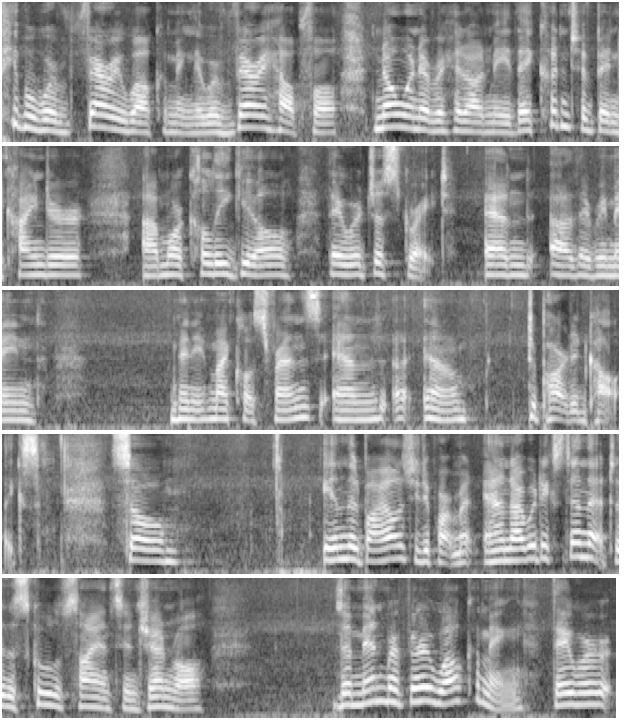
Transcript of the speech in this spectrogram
people were very welcoming. They were very helpful. No one ever hit on me. They couldn't have been kinder, uh, more collegial. They were just great and uh, they remain many of my close friends and uh, you know, departed colleagues. So in the biology department, and I would extend that to the School of Science in general, the men were very welcoming. They were,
